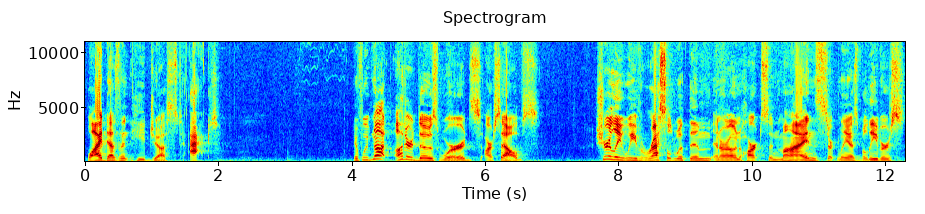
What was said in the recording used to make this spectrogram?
Why doesn't He just act? If we've not uttered those words ourselves, surely we've wrestled with them in our own hearts and minds, certainly as believers,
